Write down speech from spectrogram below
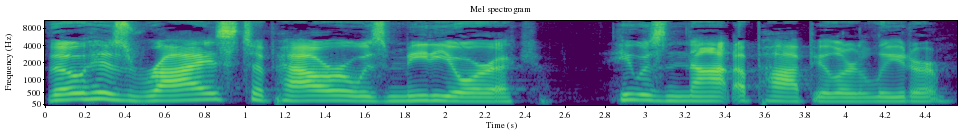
Though his rise to power was meteoric, he was not a popular leader.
